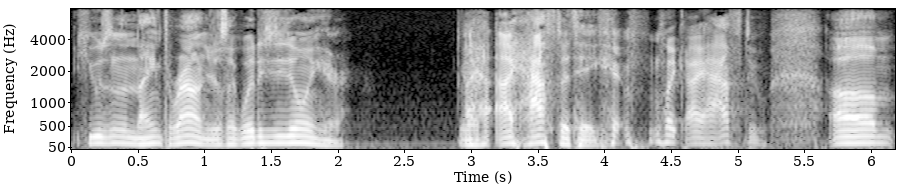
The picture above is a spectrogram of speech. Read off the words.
he was in the ninth round. You're just like, what is he doing here? I, I have to take him. like I have to. Um,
